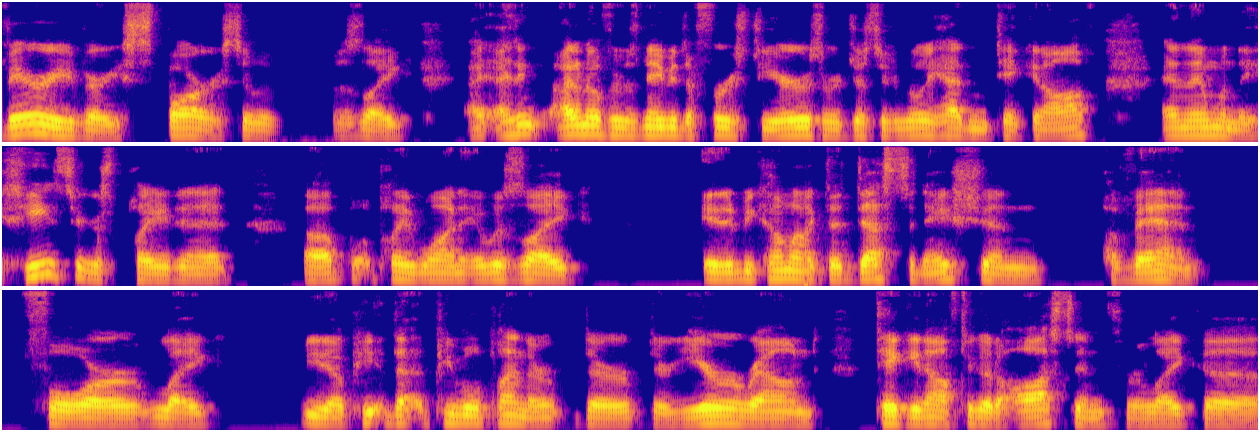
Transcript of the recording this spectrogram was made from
very very sparse. It was, it was like I, I think i don't know if it was maybe the first years or just it really hadn't taken off. And then when the heat seekers played in it uh played one it was like it had become like the destination event for like you know pe- that people plan their their their year around taking off to go to Austin for like uh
